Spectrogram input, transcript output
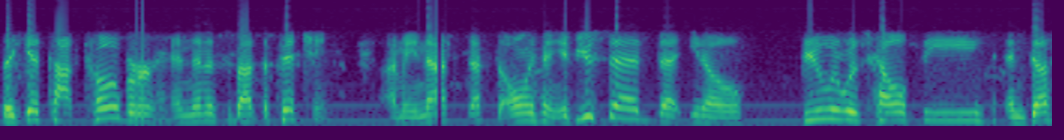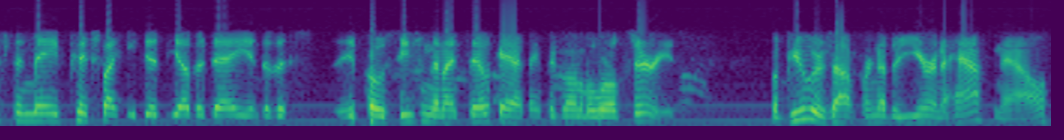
They get to October, and then it's about the pitching. I mean, that's that's the only thing. If you said that, you know, Buehler was healthy and Dustin May pitched like he did the other day into this postseason, then I'd say, okay, I think they're going to the World Series. But Buehler's out for another year and a half now,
